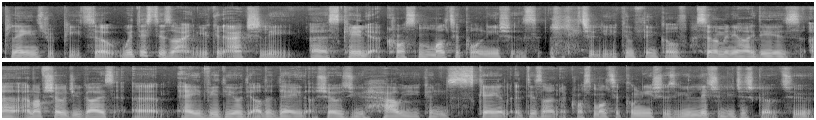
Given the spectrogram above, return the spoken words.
planes, repeat. So with this design, you can actually uh, scale it across multiple niches. Literally, you can think of so many ideas. Uh, and I've showed you guys uh, a video the other day that shows you how you can scale a design across multiple niches. You literally just go to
